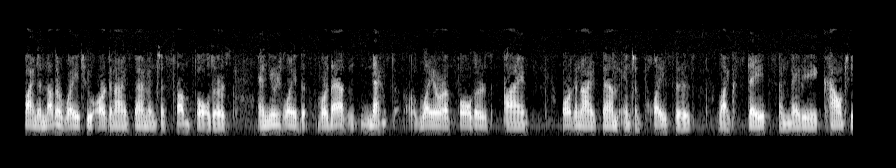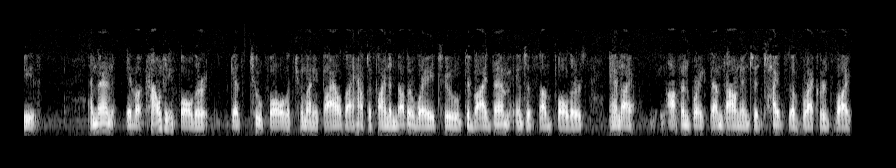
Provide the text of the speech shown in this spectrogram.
find another way to organize them into subfolders. And usually the, for that next layer of folders, I organize them into places like states and maybe counties. And then if a county folder gets too full with too many files, I have to find another way to divide them into subfolders. And I often break them down into types of records like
